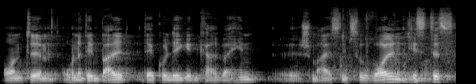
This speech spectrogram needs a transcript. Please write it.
Und ähm, ohne den Ball der Kollegin Kalber hinschmeißen zu wollen, ist es,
